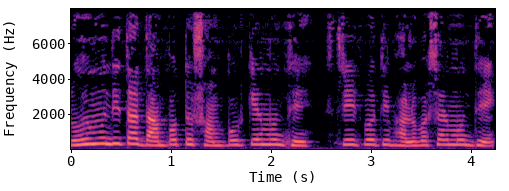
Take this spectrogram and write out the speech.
রহিমন্দি তার দাম্পত্য সম্পর্কের মধ্যে, স্ত্রীর প্রতি ভালোবাসার মধ্যে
